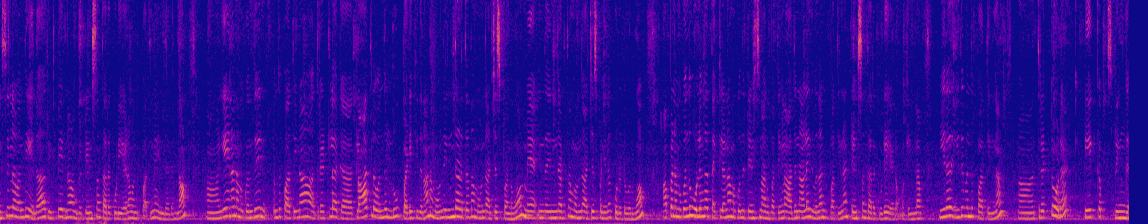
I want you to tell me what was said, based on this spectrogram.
மிஷினில் வந்து ஏதாவது ரிப்பேர்னால் நமக்கு டென்ஷன் தரக்கூடிய இடம் வந்து பார்த்திங்கன்னா இந்த இடம் தான் ஏன்னா நமக்கு வந்து வந்து பார்த்திங்கன்னா த்ரெட்டில் க கிளாத்தில் வந்து லூப் படிக்குதுன்னா நம்ம வந்து இந்த இடத்த தான் நம்ம வந்து அட்ஜஸ்ட் பண்ணுவோம். மே இந்த இந்த இடத்த நம்ம வந்து அட்ஜஸ்ட் பண்ணி தான் கொண்டுட்டு வருவோம். அப்போ நமக்கு வந்து ஒழுங்காக தைக்கலன்னா நமக்கு வந்து டென்ஷன் ஆகும் பார்த்தீங்களா அதனால இது வந்து பார்த்திங்கன்னா டென்ஷன் தரக்கூடிய இடம் ஓகேங்களா? இதை இது வந்து பார்த்திங்கன்னா த்ரெட்டோட டேக்கப் ஸ்ப்ரிங்கு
